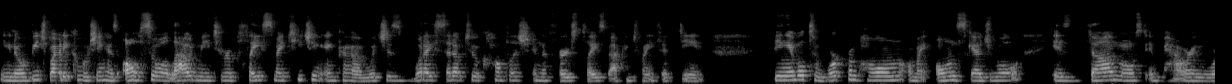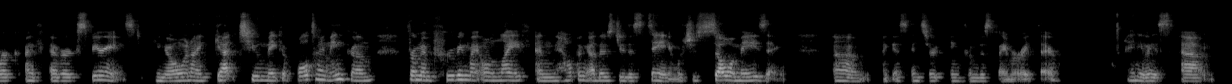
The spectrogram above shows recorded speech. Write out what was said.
You know, Beachbody coaching has also allowed me to replace my teaching income, which is what I set out to accomplish in the first place back in 2015 being able to work from home on my own schedule is the most empowering work I've ever experienced. You know, and I get to make a full time income from improving my own life and helping others do the same, which is so amazing. Um, I guess insert income disclaimer right there. Anyways, um,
